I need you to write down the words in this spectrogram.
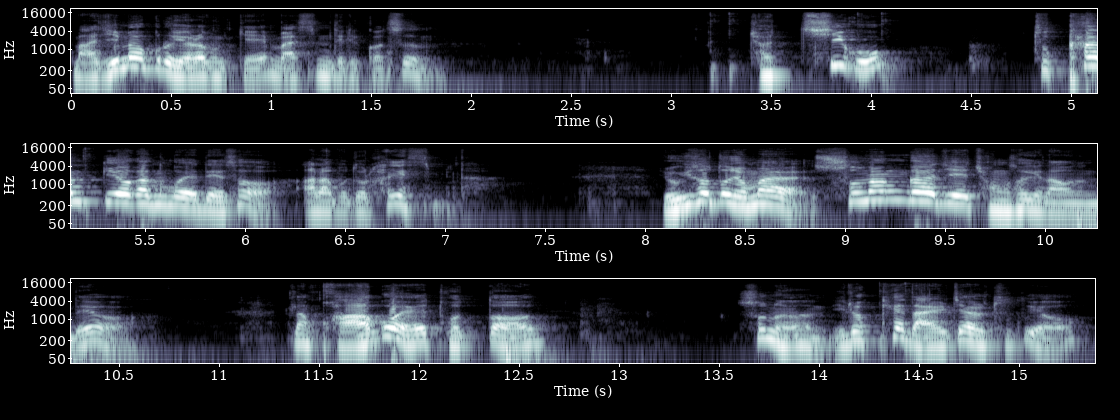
마지막으로 여러분께 말씀드릴 것은 젖히고 두 칸 뛰어가는 거에 대해서 알아보도록 하겠습니다. 여기서도 정말 수만 가지의 정석이 나오는데요. 일단 과거에 뒀던 수는 이렇게 날짜를 두고요.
